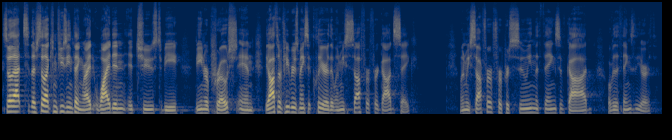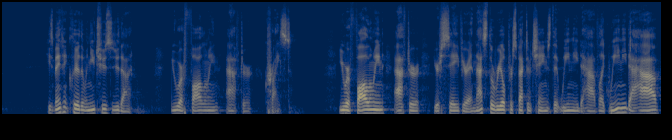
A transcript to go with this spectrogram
So that's there's still that confusing thing, right? Why didn't it choose to be being reproached? And the author of Hebrews makes it clear that when we suffer for God's sake, when we suffer for pursuing the things of God over the things of the earth, he's making it clear that when you choose to do that, you are following after Christ. You are following after your Savior. And that's the real perspective change that we need to have. Like, we need to have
